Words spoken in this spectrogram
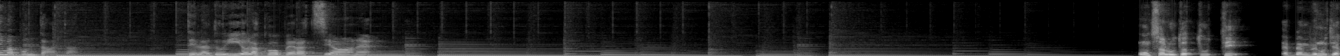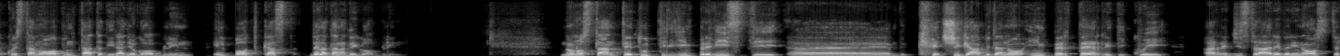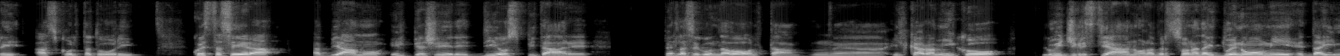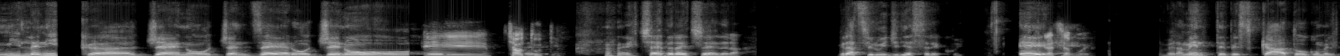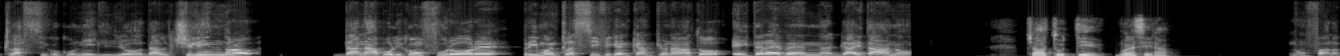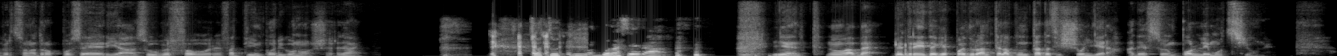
Ventisettesima puntata. Te la do io la cooperazione. Un saluto a tutti e benvenuti a questa nuova puntata di Radio Goblin, il podcast della Tana dei Goblin. Nonostante tutti gli imprevisti eh, che ci capitano imperterriti qui a registrare per i nostri ascoltatori, questa sera abbiamo il piacere di ospitare per la seconda volta mm, eh, il caro amico Luigi Cristiano, la persona dai due nomi e dai mille nick, Geno, Gen Zero, Geno. E ciao a tutti. eccetera, eccetera. Grazie Luigi di essere qui. E Grazie a voi. Veramente pescato come il classico coniglio dal cilindro, da Napoli con furore, primo in classifica in campionato, Eiter Even, Gaetano. Ciao a tutti, buonasera. Non fa la persona troppo seria, su per favore, fatti un po' riconoscere, dai. Ciao a tutti, buonasera. Niente, no, vabbè, vedrete che poi durante la puntata si scioglierà. Adesso è un po' l'emozione.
